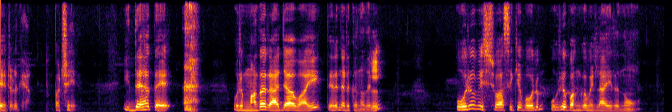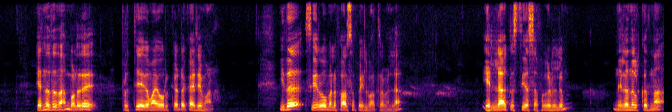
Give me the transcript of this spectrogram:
ഏറ്റെടുക്കുക. പക്ഷേ ഇദ്ദേഹത്തെ ഒരു മതരാജാവായി തിരഞ്ഞെടുക്കുന്നതിൽ ഒരു വിശ്വാസിക്ക് പോലും ഒരു പങ്കുമില്ലായിരുന്നു. എന്നത് നാം വളരെ പ്രത്യേകമായി ഓർക്കേണ്ട കാര്യമാണ്. ഇത് സീറോ മലബാർ സഭയിൽ മാത്രമല്ല എല്ലാ ക്രിസ്തീയ സഭകളിലും നിലനിൽക്കുന്ന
